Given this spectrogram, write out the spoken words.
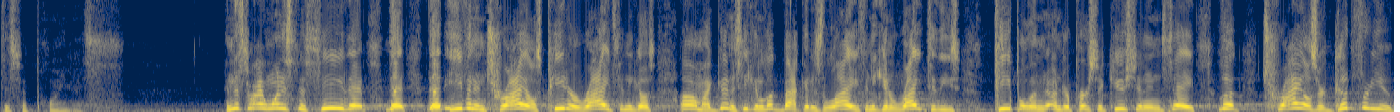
disappoint us. And this is why I want us to see that, that, that even in trials, Peter writes and he goes, Oh my goodness, he can look back at his life and he can write to these people in, under persecution and say, Look, trials are good for you.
